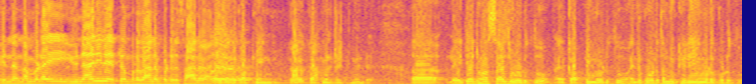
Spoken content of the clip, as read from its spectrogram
പിന്നെ നമ്മുടെ ഈ യുനാനിയിലെ ഏറ്റവും പ്രധാനപ്പെട്ട ഒരു സാധനമാണ് കപ്പിംഗ് കപ്പിംഗ് ട്രീറ്റ്മെന്റ് ലൈറ്റായിട്ട് മസാജ് കൊടുത്തു കപ്പിംഗ് കൊടുത്തു അതിന്റെ കൂടെ തന്നെ കിഴിയും കൂടെ കൊടുത്തു.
